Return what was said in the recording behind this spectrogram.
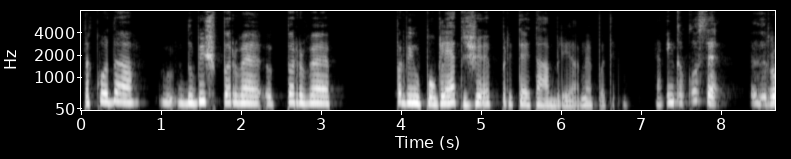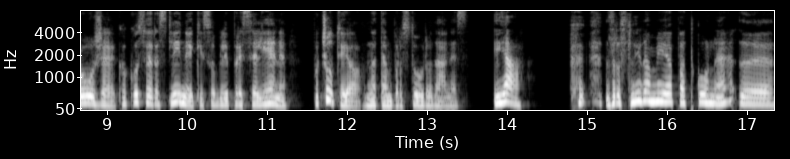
tako da dobiš prve, prve, prvi upogled že pri tej tabli. Ja. In kako se rože, kako se rastline, ki so bile preseljene, počutijo na tem prostoru danes? Ja, z rastlinami je pa tako. Ne? E,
